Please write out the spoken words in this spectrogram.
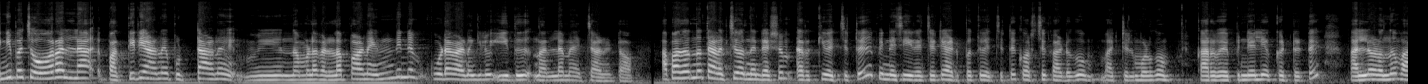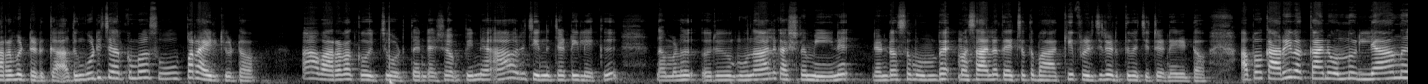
ഇനിയിപ്പോൾ ചോറല്ല പത്തിരിയാണ് പുട്ടാണ് നമ്മളെ വെള്ളപ്പാണ് എന്തിന്റെ കൂടെ വേണമെങ്കിലും ഇത് നല്ല മാച്ചാണ് കേട്ടോ അപ്പോൾ അതൊന്ന് തിളച്ച് വന്നതിന് ശേഷം ഇറക്കി വെച്ചിട്ട് പിന്നെ ചീനച്ചട്ടി അടുപ്പത്ത് വെച്ചിട്ട് കുറച്ച് കടുകും വറ്റൽമുളകും കറിവേപ്പിന്റെ ഇലയൊക്കെ ഇട്ടിട്ട് നല്ലോണം ഒന്ന് വറവിട്ടെടുക്കുക. അതും കൂടി ചേർക്കുമ്പോൾ സൂപ്പറായിരിക്കും കേട്ടോ ആ വറവൊക്കെ ഒഴിച്ച് കൊടുത്തതിന് ശേഷം പിന്നെ ആ ഒരു ചീനച്ചട്ടിയിലേക്ക് നമ്മൾ ഒരു മൂന്നാൽ കഷ്ണം മീൻ രണ്ട് ദിവസം മുമ്പേ മസാല തേച്ചത് ബാക്കി ഫ്രിഡ്ജിൽ എടുത്ത് വെച്ചിട്ടുണ്ട് കേട്ടോ. അപ്പോൾ കറി വെക്കാൻ ഒന്നുമില്ലാന്ന്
